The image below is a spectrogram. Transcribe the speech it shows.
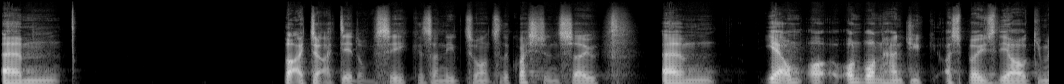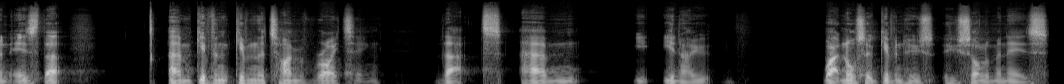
Um, but I, d- I did, obviously, because I needed to answer the question. So, um, yeah, on, on one hand, you, I suppose the argument is that um, given, given the time of writing, that, um, you, you know, well, and also given who, who Solomon is,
